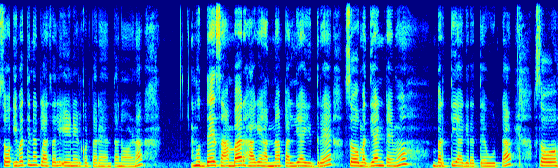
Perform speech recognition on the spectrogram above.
ಸೊ, ಇವತ್ತಿನ ಕ್ಲಾಸಲ್ಲಿ ಏನು ಹೇಳ್ಕೊಡ್ತಾರೆ ಅಂತ ನೋಡೋಣ. ಮುದ್ದೆ, ಸಾಂಬಾರು ಹಾಗೆ ಅನ್ನ, ಪಲ್ಯ ಇದ್ದರೆ ಸೊ ಮಧ್ಯಾಹ್ನ ಟೈಮು ಭರ್ತಿಯಾಗಿರುತ್ತೆ ಊಟ. ಸೊ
